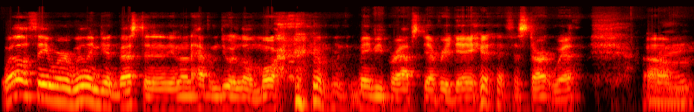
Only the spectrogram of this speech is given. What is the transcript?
Well, if they were willing to invest in it, you know, to have them do a little more, maybe perhaps every day to start with. Um, right.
